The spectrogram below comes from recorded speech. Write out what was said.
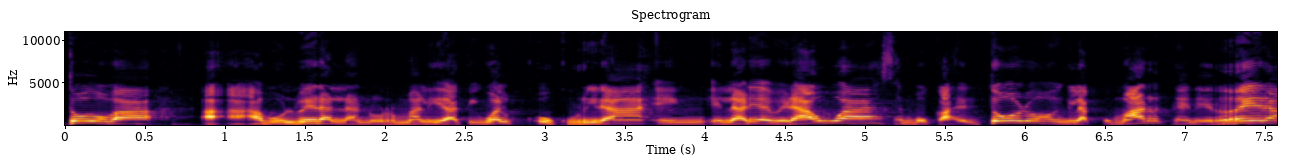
todo va a, volver a la normalidad. Igual ocurrirá en el área de Veraguas, en Bocas del Toro, en la comarca, en Herrera.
